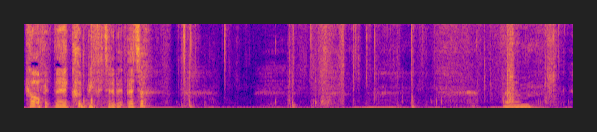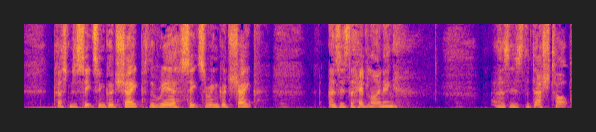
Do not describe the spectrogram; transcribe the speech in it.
Carpet there could be fitted a bit better. Um, Passenger seats in good shape. The rear seats are in good shape, as is the headlining, as is the dash top.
